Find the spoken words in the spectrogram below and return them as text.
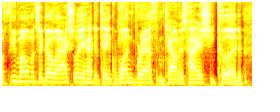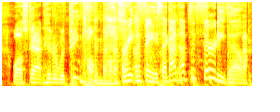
a few moments ago, Ashley had to take one breath and count as high as she could while Stat hit her with ping pong balls. Right in the face. I got up to 30, though.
